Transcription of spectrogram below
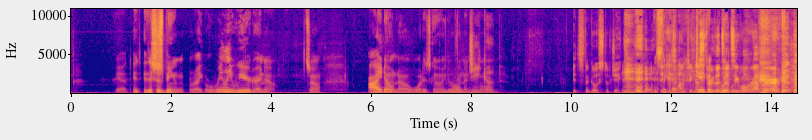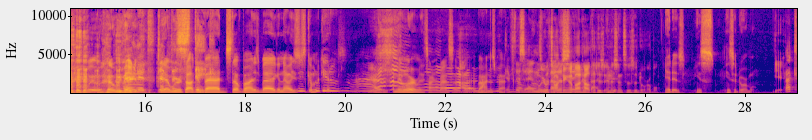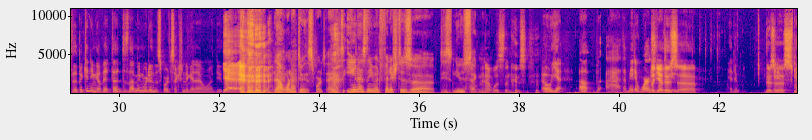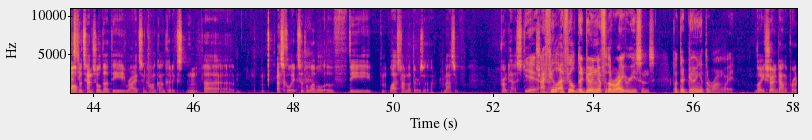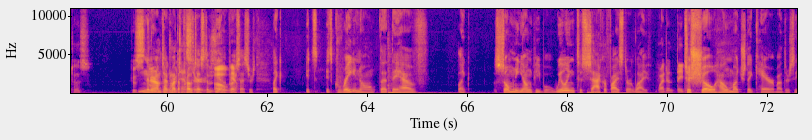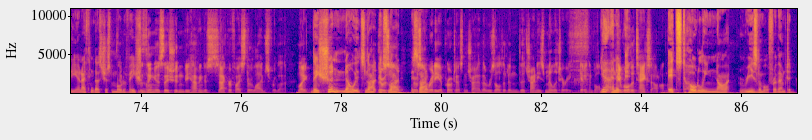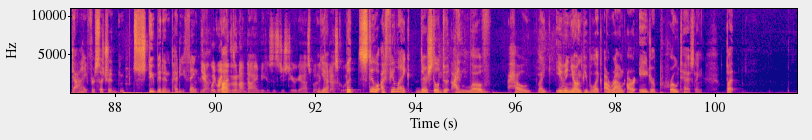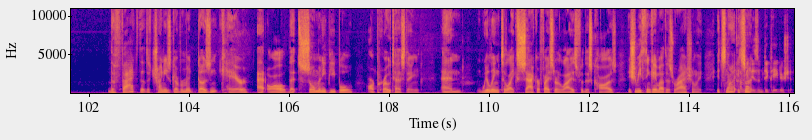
Yeah, it, it- this is being like really weird right Mm. now. So I don't know what is going on anymore. Jacob. It's the ghost of Jacob. It's He's co- haunting us Jacob, through the we- Tootsie Roll wrapper. we, we made Burn it at yeah, we the were talking stake. bad stuff behind his back, and now he's, he's coming to get us. I mean, we weren't really talking bad stuff but behind his back. If this ends we were without us talking saying about how that goodbye. his innocence is adorable. It is. He's he's adorable. Back to the beginning of it. That, does that mean we're doing the sports section again? I don't want to do that. Yeah. No, we're not doing the sports. Ian hasn't even finished his uh his news segment. that was the news. Oh yeah. Uh, but, ah, that made it worse. but yeah, What'd there's do? uh, Hello. there's Hello, a small testing. potential that the riots in Hong Kong could ex- uh, escalate to the level of the last time that there was a massive protest. Yeah, I feel I feel they're doing it for the right reasons, but they're doing it the wrong way. like shutting down the protests. Because No, no, no I'm talking about the protest, protesters. yeah, Oh, the yeah. protesters. Like, it's it's great and all that they have, like, so many young people willing to sacrifice their life Why don't they to just show how much they care about their city, and I think that's just motivational. The thing is, they shouldn't be having to sacrifice their lives for that. Like they shouldn't. No, it's not. there It's was al- not. there It's was not. already a protest in China that resulted in the Chinese military getting involved. Yeah, and they it- rolled it- the tanks out on them. it's totally not reasonable for them to die for such a stupid and petty thing. yeah, like right but- now they're not dying because it's just tear gas, but it yeah, could escalate. but still, I feel like they're still doing. I love how like even young people like around our age are protesting, but the fact that the Chinese government doesn't care at all that so many people are protesting and willing to like sacrifice their lives for this cause, they should be thinking about this rationally. It's not. It's not. communism dictatorship?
